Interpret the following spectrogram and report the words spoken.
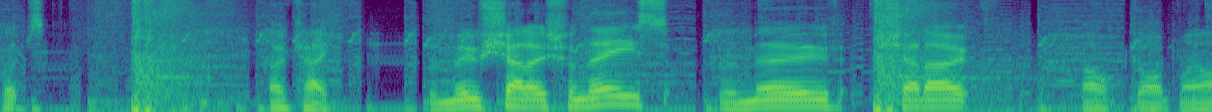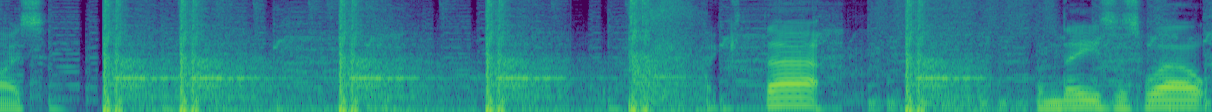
Whoops. Okay. Remove shadows from these. Remove shadow. Oh, God, my eyes. Like that. From these as well.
